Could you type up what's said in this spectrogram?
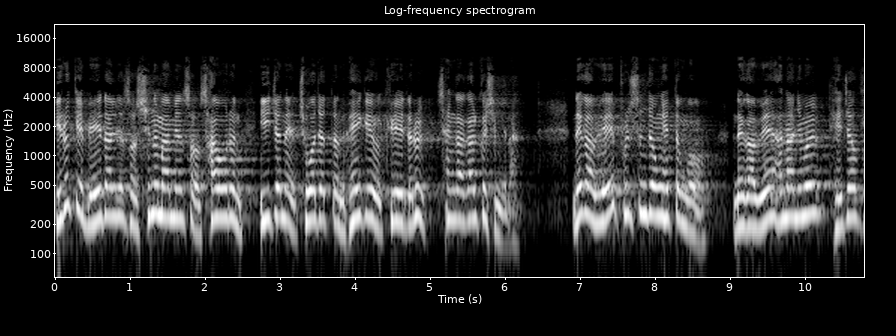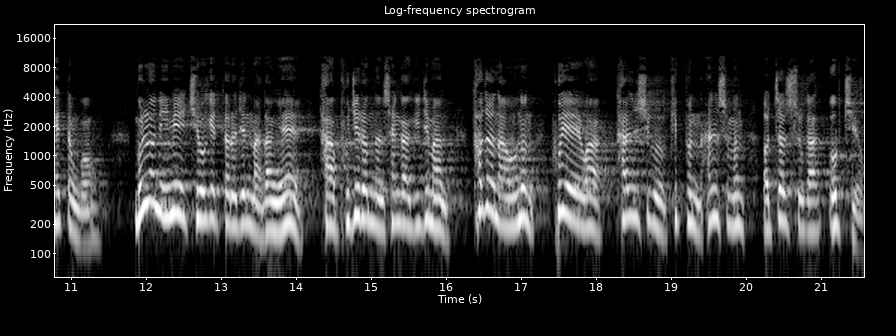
이렇게 매달려서 신음하면서 사울은 이전에 주어졌던 회개의 기회들을 생각할 것입니다. 내가 왜 불순종했던 고 내가 왜 하나님을 대적했던 고 물론 이미 지옥에 떨어진 마당에 다 부질없는 생각이지만 터져 나오는 후회와 탄식의 깊은 한숨은 어쩔 수가 없지요.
